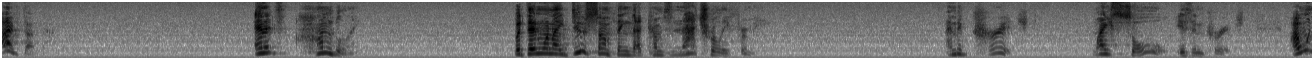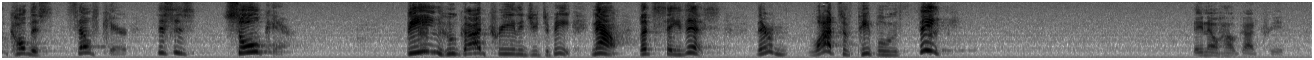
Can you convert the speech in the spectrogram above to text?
I've done that. And it's humbling. But then when I do something that comes naturally for me, I'm encouraged. My soul is encouraged. I wouldn't call this self care, this is soul care. Being who God created you to be. Now, let's say this there are lots of people who think they know how God created them.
